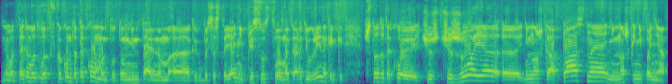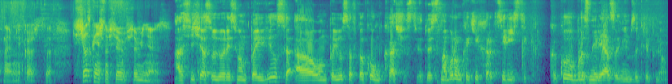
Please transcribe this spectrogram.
Ну, вот, поэтому вот, вот в каком-то таком вот, он ментальном э, как бы состоянии присутствовал на карте Украины как что-то такое чуж, чужое, э, немножко опасное, немножко непонятное, мне кажется. Сейчас, конечно, все, все меняется. А сейчас вы говорите, он появился, а он появился в каком качестве? То есть с набором каких характеристик? Какой образный ряд за ним закреплен?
